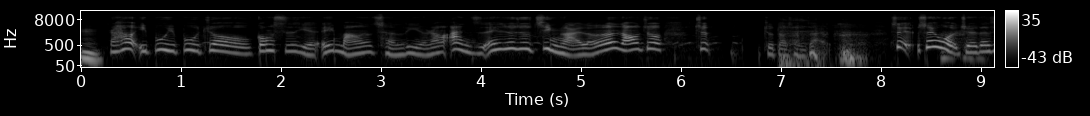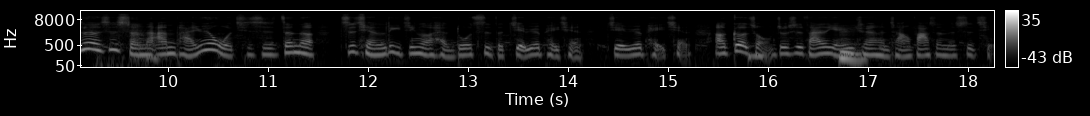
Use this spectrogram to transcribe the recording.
嗯，然后一步一步就公司也哎马上就成立了，然后案子哎就就进来了，嗯然后就就就到现在了。所以，所以我觉得真的是神的安排，因为我其实真的之前历经了很多次的解约赔钱、解约赔钱啊，各种就是反正演艺嗯圈很常发生的事情，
